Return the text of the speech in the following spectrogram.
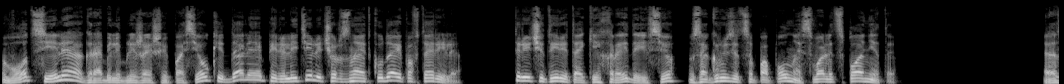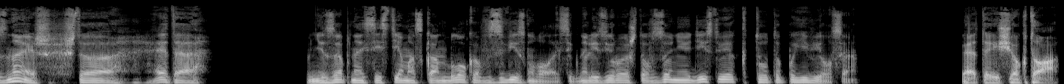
Вот сели, ограбили ближайшие поселки, далее перелетели черт знает куда и повторили. Три-четыре таких рейда и все, загрузятся по полной, свалят с планеты. Знаешь, что это...» Внезапно система скан-блоков взвизгнула, сигнализируя, что в зоне действия кто-то появился. «Это еще кто?»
